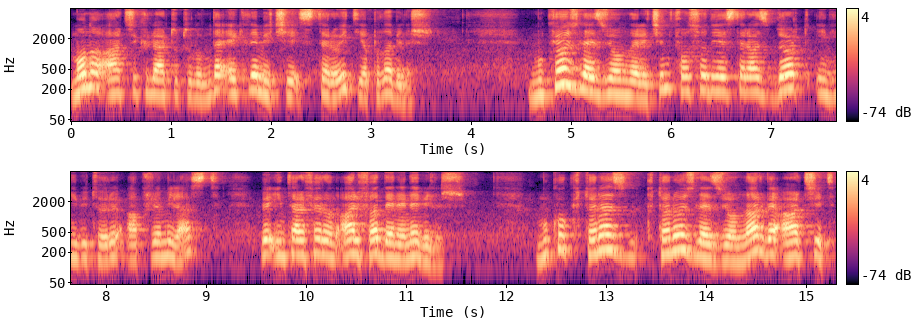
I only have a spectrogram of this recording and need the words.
Monoartiküler tutulumda eklem içi steroid yapılabilir. Muköz lezyonlar için fosfodiesteraz 4 inhibitörü apremilast ve interferon alfa denenebilir. Mukokütanöz kütanöz lezyonlar ve artrit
